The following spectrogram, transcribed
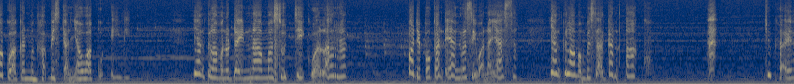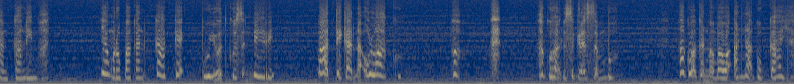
aku akan menghabiskan nyawaku ini yang telah menodai nama suci Kualara, padepokan Eyang Resi Wanayasa yang telah membesarkan aku. Juga Eyang Kaliman yang merupakan kakek buyutku sendiri mati karena ulahku. Aku harus segera sembuh. Aku akan membawa anakku kaya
